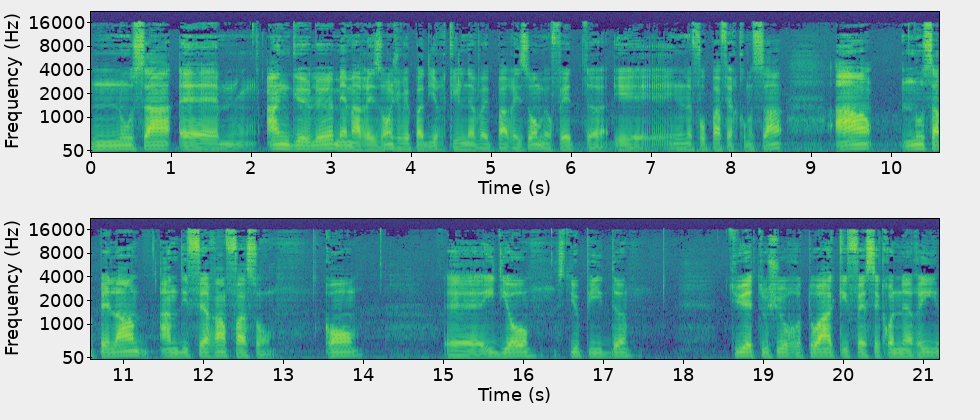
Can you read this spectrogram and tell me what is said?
nous a euh, engueulé, même à raison, je ne vais pas dire qu'il n'avait pas raison, mais en fait, euh, il ne faut pas faire comme ça, en nous appelant en différentes façons, comme euh, idiot, stupide, tu es toujours toi qui fais ces conneries,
